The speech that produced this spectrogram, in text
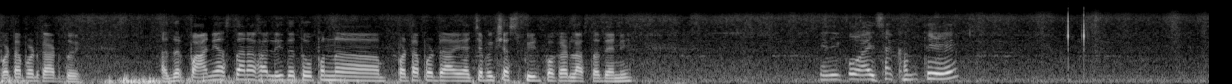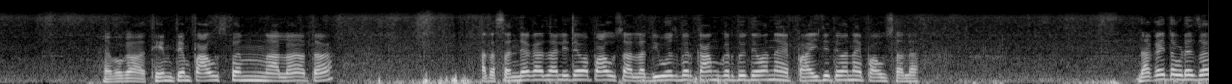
पटापट काढतोय. जर पाणी असताना खाली तर तो पण पटापट याच्यापेक्षा स्पीड पकडला असता त्याने. ये देखो ऐसा खमते हे। बघा थेंब थेंब पाऊस पण आला आता. आता संध्याकाळ झाली तेव्हा पाऊस आला. दिवसभर काम करतोय तेव्हा नाही पाहिजे तेव्हा नाही पाऊस आला. दाखय तेवढ्याचा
